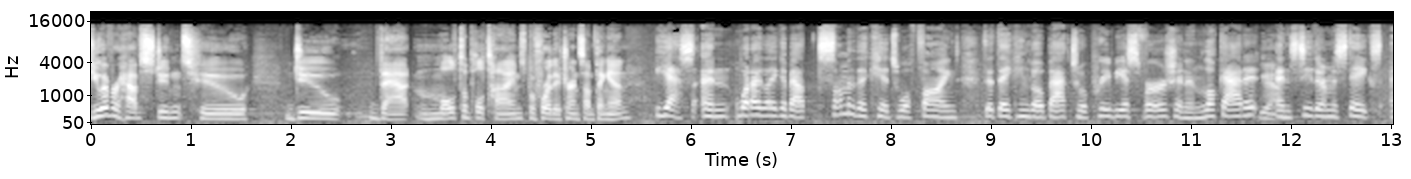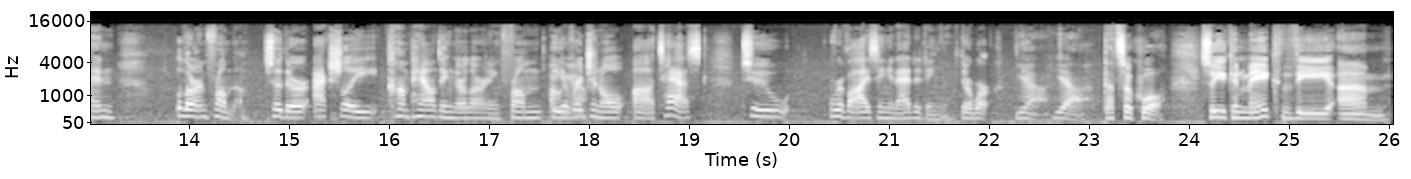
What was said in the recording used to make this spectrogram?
do you ever have students who do that multiple times before they turn something in? Yes, and what I like about some of the kids will find that they can go back to a previous version and look at it Yeah. and see their mistakes and learn from them. So they're actually compounding their learning from the Oh, yeah. original uh, task to revising and editing their work. Yeah, yeah, that's so cool. So you can make the um,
